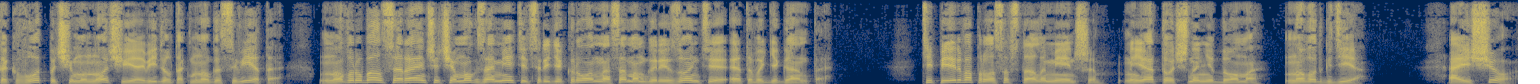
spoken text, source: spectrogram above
Так вот почему ночью я видел так много света, но вырубался раньше, чем мог заметить среди крон на самом горизонте этого гиганта. Теперь вопросов стало меньше. Я точно не дома. Но вот где? А еще,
